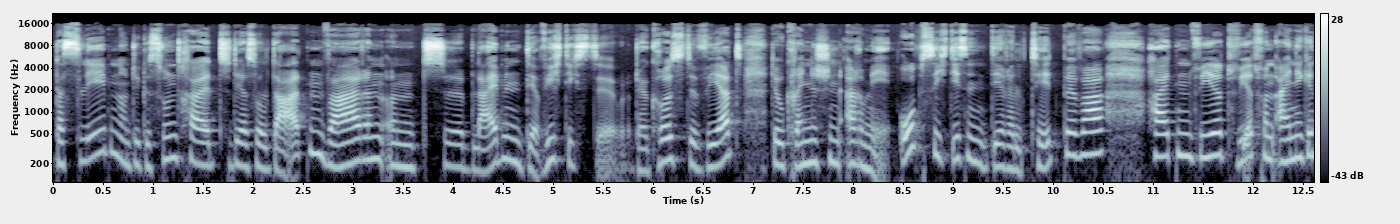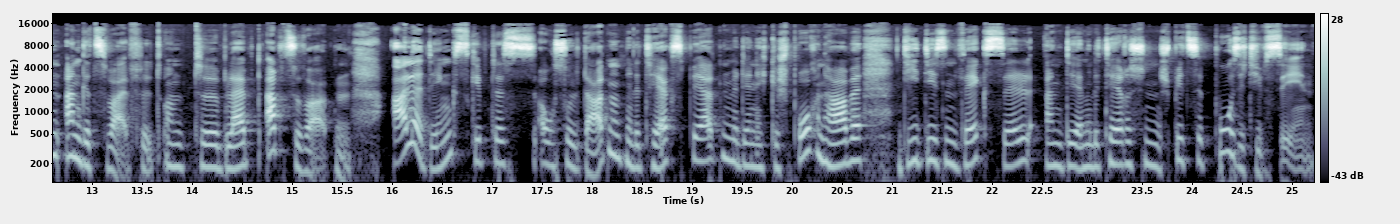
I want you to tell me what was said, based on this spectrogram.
das Leben und die Gesundheit der Soldaten waren und äh, bleiben der wichtigste oder der größte Wert der ukrainischen Armee. Ob sich dies in der Realität bewahrheiten wird, wird von einigen angezweifelt und äh, bleibt abzuwarten. Allerdings gibt es auch Soldaten und Militärexperten, mit denen ich gesprochen habe, die diesen Wechsel an der militärischen Spitze positiv sehen.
